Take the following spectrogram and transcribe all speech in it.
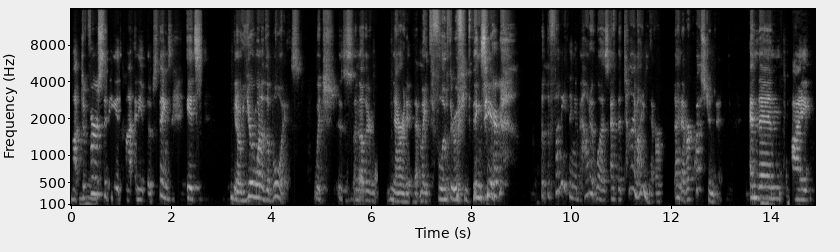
not mm-hmm. diversity. It's not any of those things. It's you know you're one of the boys, which is another narrative that might flow through a few things here. But the funny thing about it was at the time I never I never questioned it, and then I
